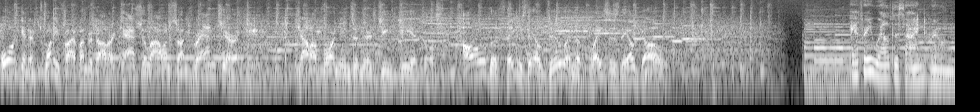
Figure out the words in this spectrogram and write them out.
Or get a $2,500 cash allowance on Grand Cherokee. Californians in their Jeep vehicles. Oh, the things they'll do and the places they'll go. Every well-designed room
